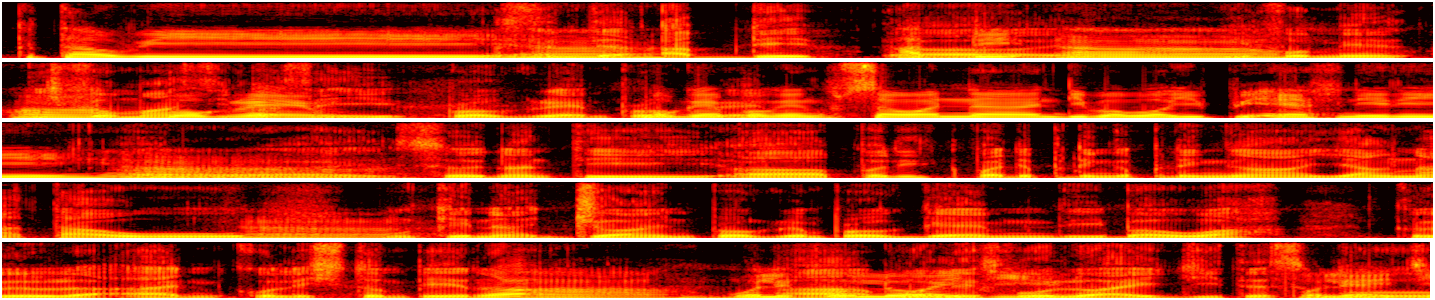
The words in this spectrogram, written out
ketahui uh, update update uh, uh, informasi, uh, informasi program, pasal program program program persawanan di bawah UPM sendiri alright uh. so nanti uh, apa ni kepada pendengar-pendengar yang nak tahu uh. mungkin nak join program-program di bawah kelolaan Kolej Tun Perak. Uh, boleh follow uh, boleh IG. follow IG tersebut. Boleh IG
